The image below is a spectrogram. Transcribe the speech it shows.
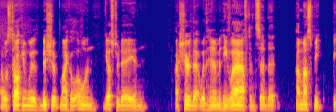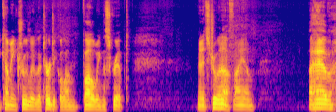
I was talking with Bishop Michael Owen yesterday, and I shared that with him, and he laughed and said that I must be becoming truly liturgical. I'm following the script. And it's true enough, I am. I have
